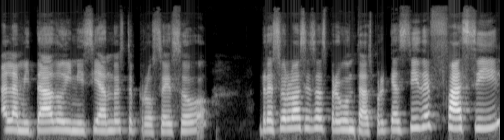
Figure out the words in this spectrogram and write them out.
a la mitad o iniciando este proceso, resuelvas esas preguntas, porque así de fácil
